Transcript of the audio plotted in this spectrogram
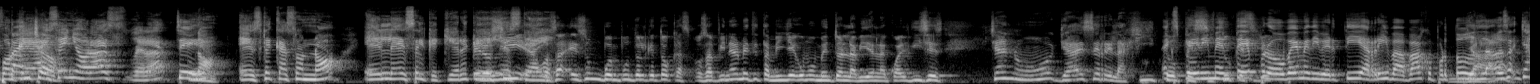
porque Pancho. hay señoras, ¿verdad? Sí. No, este caso no. Él es el que quiere que Pero ella sí, esté ahí. o sea, es un buen punto el que tocas. O sea, finalmente también llega un momento en la vida en la cual dices, ya no, ya ese relajito. que si tú, Experimenté, que si yo". probé, me divertí, arriba, abajo, por todos Ya. lados. O sea, ya,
